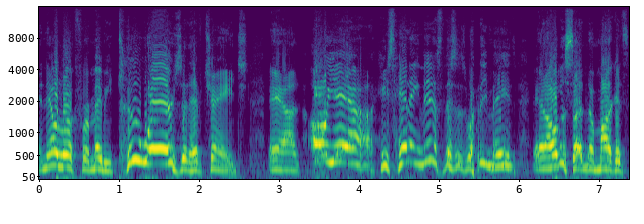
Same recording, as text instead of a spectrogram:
and they'll look for maybe two words that have changed. And, oh yeah, he's hinting this, this is what he means. And all of a sudden the markets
